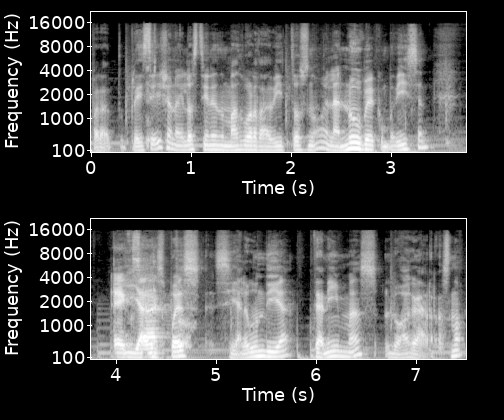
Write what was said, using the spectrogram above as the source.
para tu PlayStation. Ahí los tienes más guardaditos, ¿no? En la nube, como dicen. Y ya después, si algún día te animas, lo agarras, ¿no?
